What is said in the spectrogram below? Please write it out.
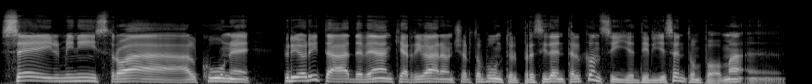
se il ministro ha alcune priorità deve anche arrivare a un certo punto il Presidente del Consiglio e dirgli sento un po', ma eh,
